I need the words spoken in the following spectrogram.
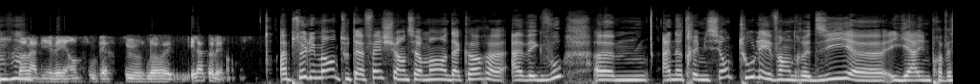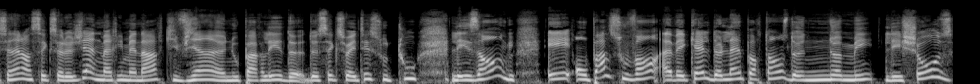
mm-hmm. dans la bienveillance, l'ouverture là, et la tolérance. Absolument, tout à fait. Je suis entièrement d'accord euh, avec vous. Euh, à notre émission, tous les vendredis, euh, il y a une professionnelle en sexologie, Anne-Marie Ménard, qui vient euh, nous parler de, sexualité sous tous les angles. Et on parle souvent avec elle de l'importance de nommer les choses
